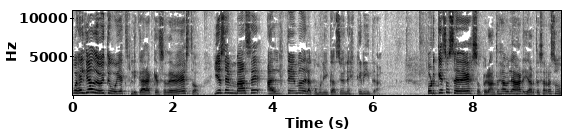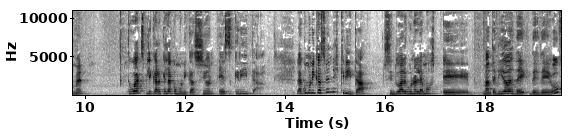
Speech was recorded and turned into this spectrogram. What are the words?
Pues el día de hoy te voy a explicar a qué se debe esto. Y es en base al tema de la comunicación escrita. ¿Por qué sucede eso? Pero antes de hablar y darte ese resumen, te voy a explicar qué es la comunicación escrita. La comunicación escrita, sin duda alguna, la hemos eh, mantenido desde, desde, uf,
